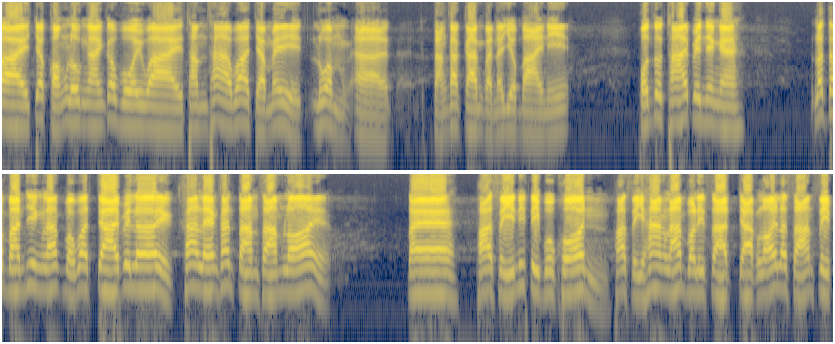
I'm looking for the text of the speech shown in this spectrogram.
วายเจ้าของโรงงานก็โวยวายทำท่าว่าจะไม่ร่วมสังฆกรรมกับนโยบายนี้ ผลสุดท้ายเป็นยังไง รัฐบาลยิ่งรักบอกว่าจ่ายไปเลย ค่าแรงขั้นต่ำสามร้อยแต่ภาษีนิติบุคคล ภาษีห้างร้านบริษัทจากร้อยละสามสิบ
